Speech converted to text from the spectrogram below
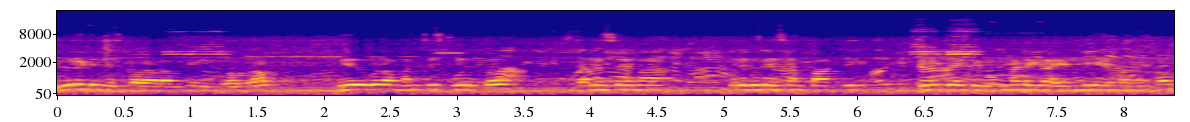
యూనిటీ తీసుకురావడానికి ఈ ప్రోగ్రామ్ మీరు కూడా మంచి స్ఫూర్తితో జనసేన తెలుగుదేశం పార్టీ బీజేపీ ఉమ్మడిగా ఎన్డీఏ ప్రభుత్వం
